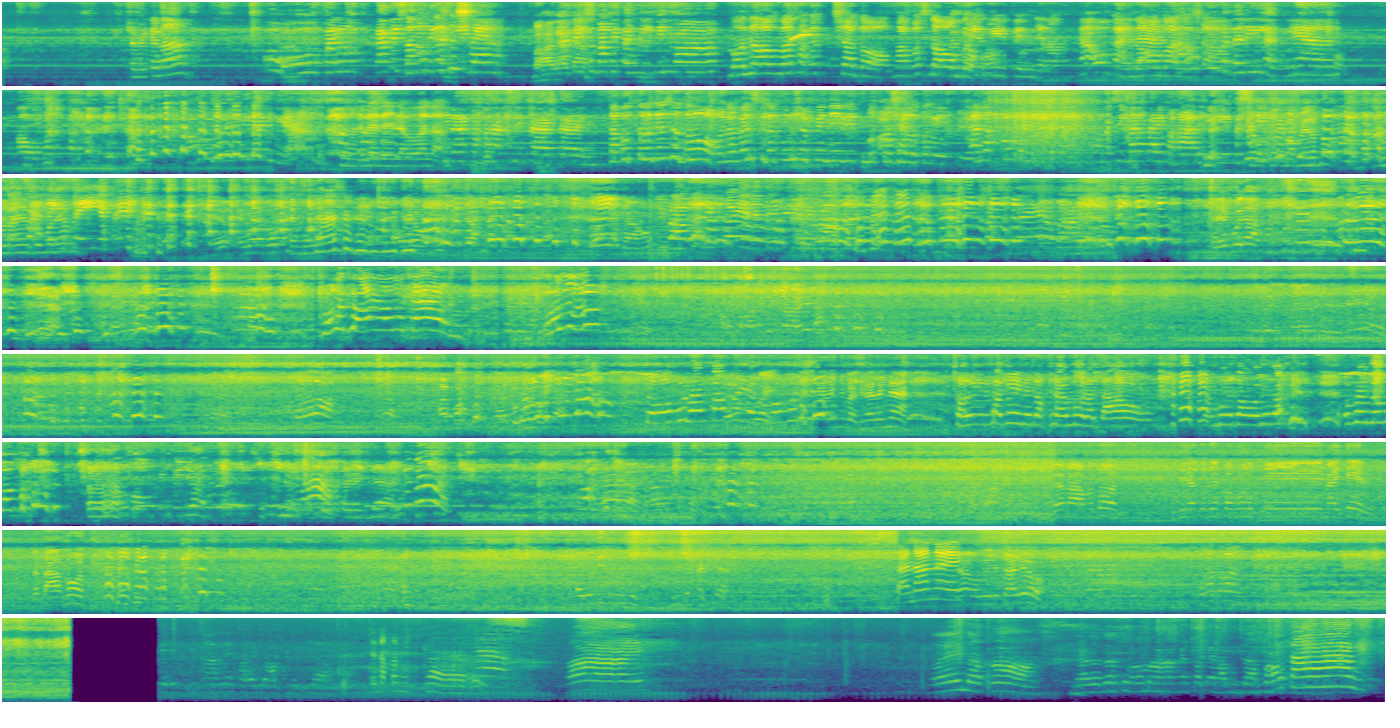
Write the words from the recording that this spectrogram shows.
Sure ka na? Oo, pero tatay Sakit sumakit kasi ang siya. ngipin. Tatay sumakit ang ngipin mo. Mo, masakit siya do. Tapos nauga yung ngipin niya. Nauga na. Nauga na siya. okay, madali lang yan. Oh. Ako madali lang yan. Dali lang wala. Kinakabahan si tatay. Takot talaga siya do. Una beses ko na po siya pinilit magpabalot ang ngipin. Anak ko, pwede ka lang kung si tatay, yung skipper. Mamaya na po. Muna yun po muna yan. Sa iyo eh. Ewan ko, muna. Ako na ako. Ibabalik ko Ayun po na. Bakit ba ayaw mo ba? Wala. na siya muna tao. Siya muna tao ulit namin. Abay naman pa. Kaya mga kapatid, hindi na tuloy ang pamunot ni Michael. Natakot. Ay, dito, dito. Dito ka siya. Sana na eh. Kaya, uwi na tayo. Ito na kami guys. Bye! Ay, naka. Lalo na sa mga makakapag-ramdam. Pautang!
